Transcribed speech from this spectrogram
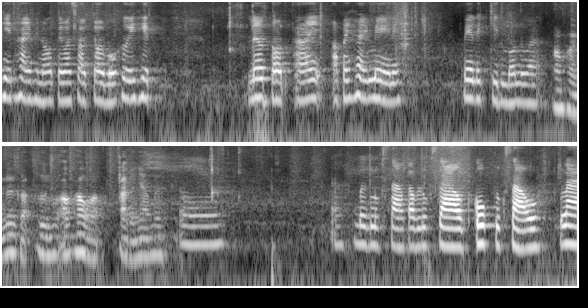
เฮ็ดให้พี่น้องแต่ว่าสาวจอยบ่เคยเฮ็ดแล้วตอนอ้ายเอาไปให้แม่เนี่ยแม่ได้กินบ่หรือว่าเอาไผ่เลือกก็เออเอาเข้าอะปากกับยางเลยอ๋ออะ เบิ่งลูกสาวกับลูกสาวกุ๊กลูกสาวล่า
